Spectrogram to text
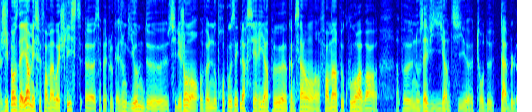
J'y pense d'ailleurs, mais ce format watchlist, euh, ça peut être l'occasion, Guillaume, de si les gens veulent nous proposer leur série un peu comme ça, en, format un peu court, avoir un peu nos avis, un petit euh, tour de table,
